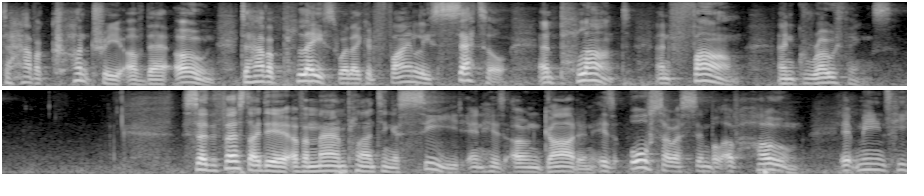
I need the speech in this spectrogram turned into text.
to have a country of their own, to have a place where they could finally settle and plant and farm and grow things. So, the first idea of a man planting a seed in his own garden is also a symbol of home. It means he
